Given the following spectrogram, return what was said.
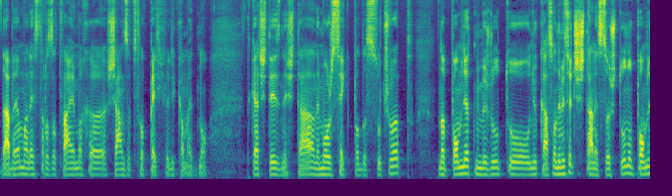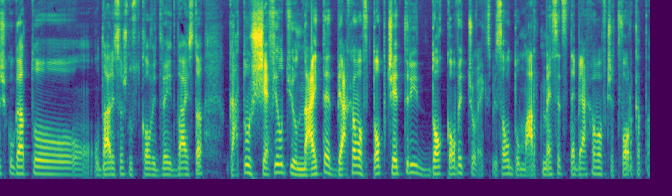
Да бе, ама Лестър затова имаха шанс за титла 5000 към едно. Така че тези неща не може всеки път да се случват. Напомнят ми между другото Ньюкасъл. Не мисля, че ще стане също, но помниш когато удари всъщност COVID 2020, когато Шефилд Юнайтед бяха в топ 4 до COVID човек. Смисъл до март месец те бяха в четворката.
